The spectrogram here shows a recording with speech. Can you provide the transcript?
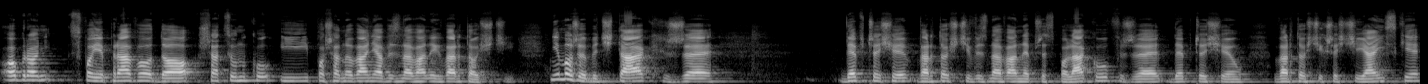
obroń swoje prawo do szacunku i poszanowania wyznawanych wartości. Nie może być tak, że depcze się wartości wyznawane przez Polaków, że depcze się wartości chrześcijańskie.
